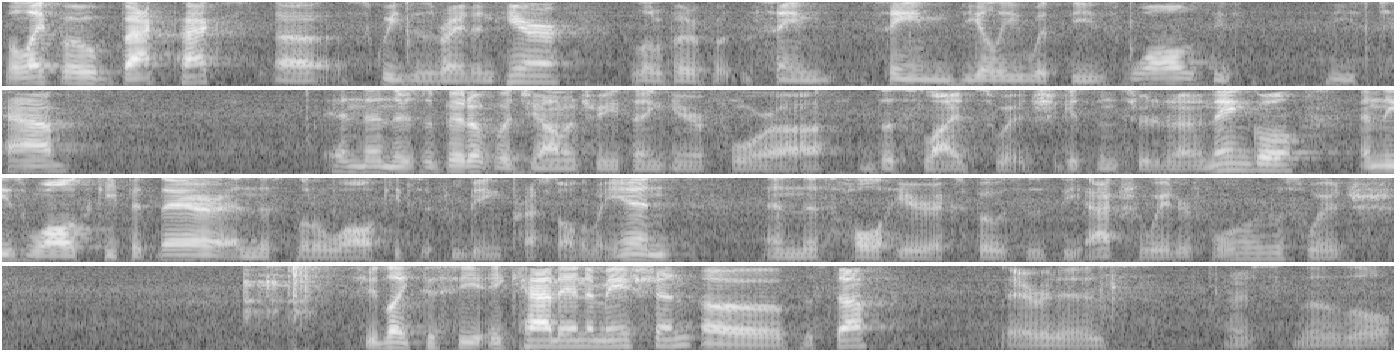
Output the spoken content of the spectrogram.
the LiPo backpacks uh, squeezes right in here. A little bit of the same same dealy with these walls, these these tabs. And then there's a bit of a geometry thing here for uh, the slide switch. It gets inserted at an angle, and these walls keep it there, and this little wall keeps it from being pressed all the way in. And this hole here exposes the actuator for the switch. If you'd like to see a CAD animation of the stuff, there it is. There's the little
